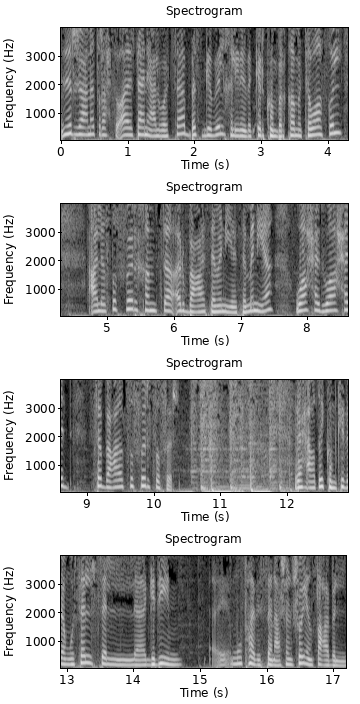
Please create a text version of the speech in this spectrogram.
نرجع نطرح سؤال ثاني على الواتساب. بس قبل خليني أذكركم بأرقام التواصل على صفر خمسة أربعة ثمانية ثمانية واحد واحد سبعة صفر صفر. راح أعطيكم كذا مسلسل قديم مو في هذه السنة عشان شوي نصعب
